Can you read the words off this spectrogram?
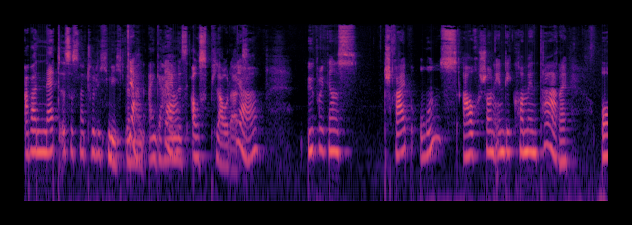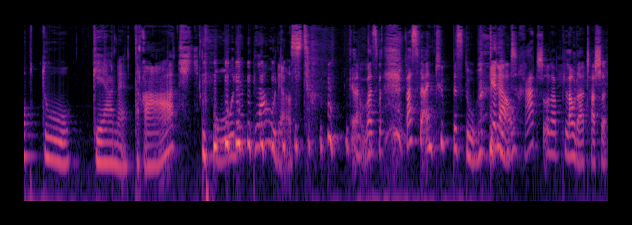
Aber nett ist es natürlich nicht, wenn ja. man ein Geheimnis ja. ausplaudert. Ja. Übrigens, schreib uns auch schon in die Kommentare, ob du gerne tratscht oder plauderst. genau, was, was für ein Typ bist du? Genau. Tratsch- oder Plaudertasche?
